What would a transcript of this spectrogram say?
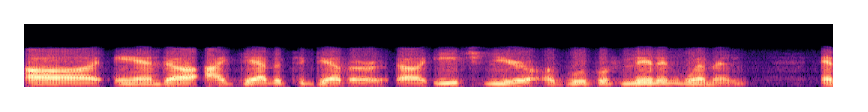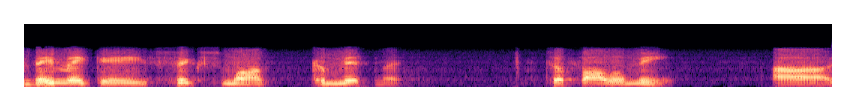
Uh, and uh, I gather together uh, each year a group of men and women, and they make a six month commitment to follow me uh,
